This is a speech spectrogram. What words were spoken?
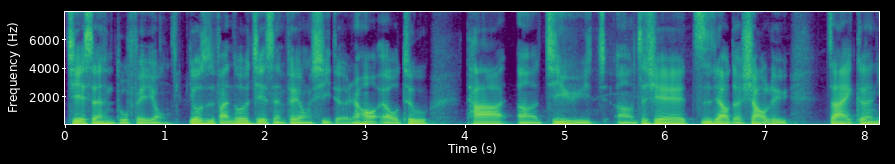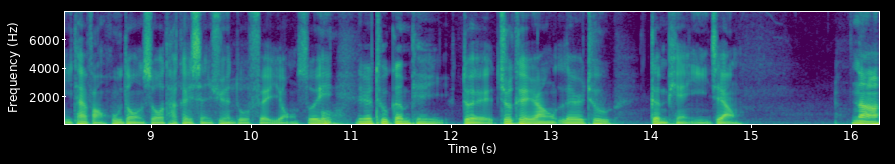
节省很多费用，又是反正都是节省费用系的。然后 L two 它呃基于呃这些资料的效率，在跟以太坊互动的时候，它可以省去很多费用，所以、哦 Layer Two 更便宜。对就可以让 Layer two 更便宜。这样，那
